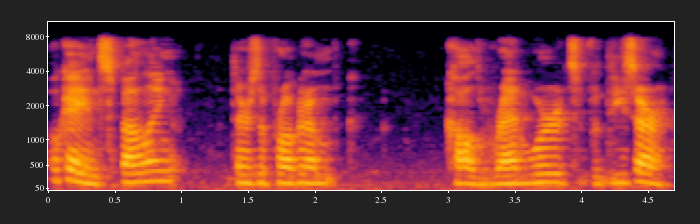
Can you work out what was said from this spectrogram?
Okay, in spelling, there's a program called RedWords. These are,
